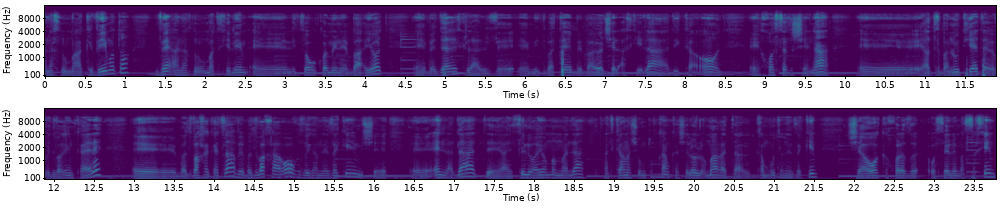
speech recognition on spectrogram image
אנחנו מעכבים אותו ואנחנו מתחילים אה, ליצור כל מיני בעיות. אה, בדרך כלל זה אה, מתבטא בבעיות של אכילה, דיכאון, אה, חוסר שינה. אה, עצבנות יתר ודברים כאלה אה, בטווח הקצר ובטווח הארוך זה גם נזקים שאין לדעת, אה, אפילו היום המדע עד כמה שהוא מתוחכם קשה לו לומר את כמות הנזקים שהאור הכחול הזה עושה למסכים.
